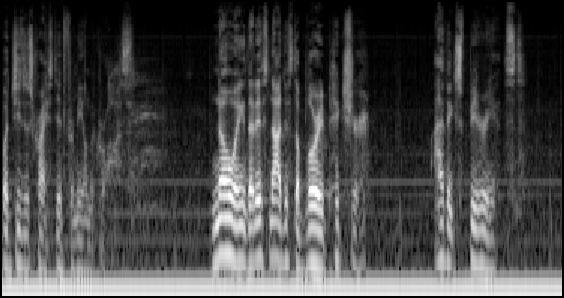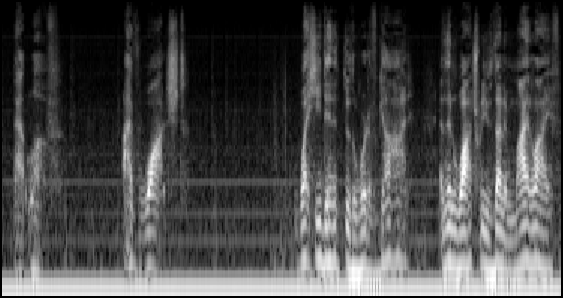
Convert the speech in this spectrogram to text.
what Jesus Christ did for me on the cross. Knowing that it's not just a blurry picture, I've experienced that love. I've watched what he did through the Word of God and then watch what he's done in my life,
